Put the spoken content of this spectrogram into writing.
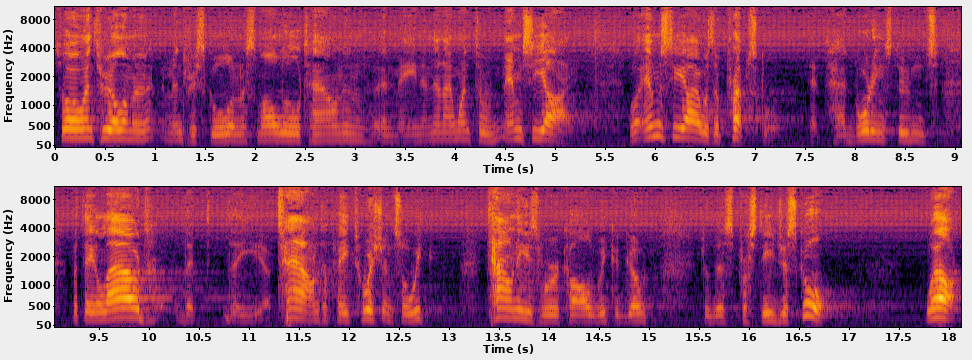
So I went through elementary school in a small little town in, in Maine, and then I went to MCI. Well, MCI was a prep school. It had boarding students, but they allowed the, the town to pay tuition, so we, townies were called, we could go to this prestigious school. Well,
